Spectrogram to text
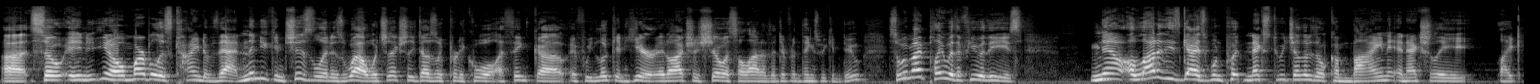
Uh, so, in you know, marble is kind of that, and then you can chisel it as well, which actually does look pretty cool. I think uh, if we look in here, it'll actually show us a lot of the different things we can do. So we might play with a few of these. Now, a lot of these guys, when put next to each other, they'll combine and actually like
